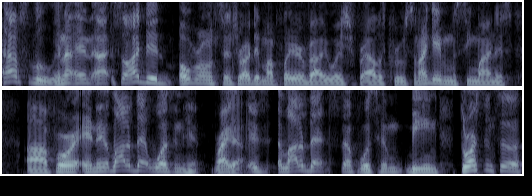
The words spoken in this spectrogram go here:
Absolutely, and I, and I, so I did over on Central. I did my player evaluation for Alex Cruz, and I gave him a C minus uh, for, and a lot of that wasn't him, right? Yeah. Is a lot of that stuff was him being thrust into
